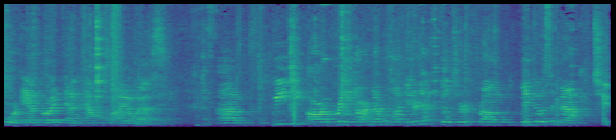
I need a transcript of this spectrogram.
for Android and Apple iOS. Um, we are bringing our number one internet filter from Windows and Mac to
